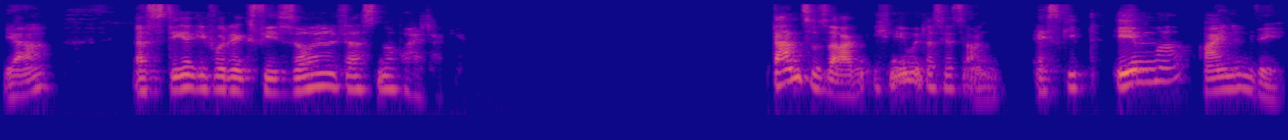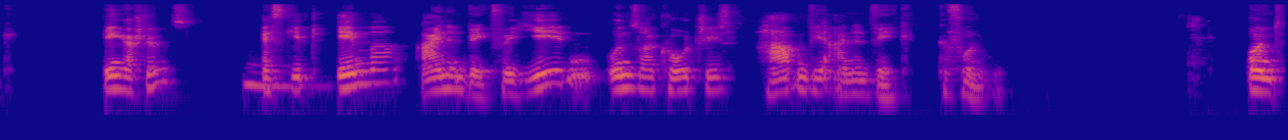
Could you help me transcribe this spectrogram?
ja, dass es Dinge gibt, wo du denkst, wie soll das nur weitergehen? Dann zu sagen, ich nehme das jetzt an. Es gibt immer einen Weg. Inga, stimmt's? Mhm. Es gibt immer einen Weg. Für jeden unserer Coaches haben wir einen Weg gefunden. Und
